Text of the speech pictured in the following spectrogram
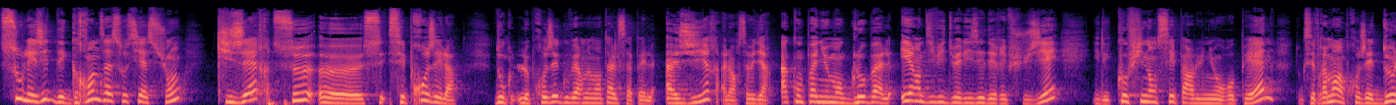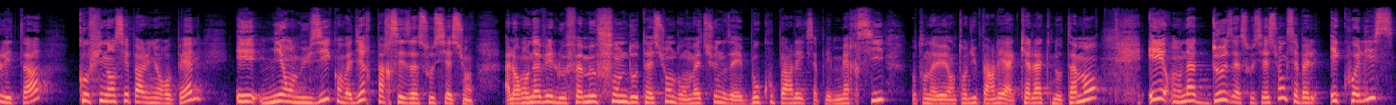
sous l'égide des grandes associations qui gèrent euh, ces projets-là. Donc le projet gouvernemental s'appelle Agir. Alors ça veut dire accompagnement global et individualisé des réfugiés. Il est cofinancé par l'Union européenne. Donc c'est vraiment un projet de l'État cofinancé par l'Union européenne et mis en musique, on va dire, par ces associations. Alors on avait le fameux fonds de dotation dont Mathieu nous avait beaucoup parlé, qui s'appelait Merci, dont on avait entendu parler à Calac notamment. Et on a deux associations qui s'appellent Equalis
